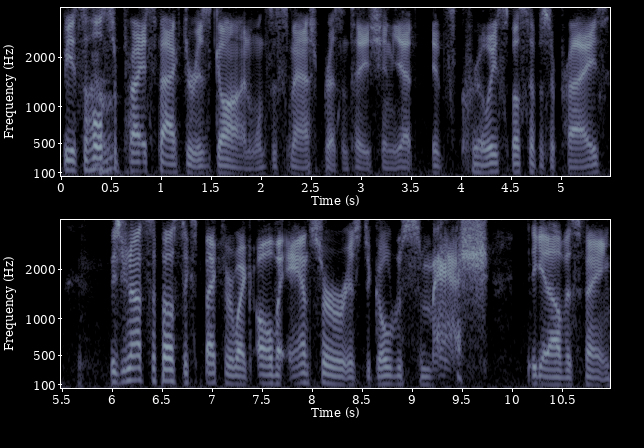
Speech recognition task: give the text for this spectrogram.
Because the whole Oh. surprise factor is gone once the Smash presentation, yet it's clearly supposed to have a surprise. Because you're not supposed to expect for like, oh, the answer is to go to Smash to get out of this thing.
